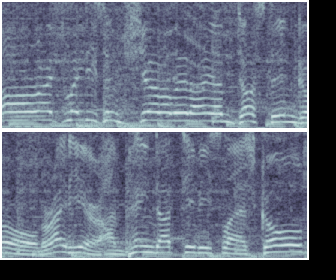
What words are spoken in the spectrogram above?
All right, ladies and gentlemen, I am Dustin Gold right here on Paine.tv slash gold.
